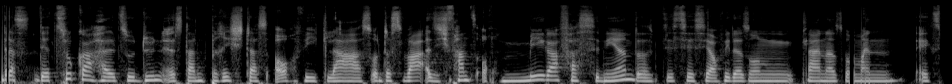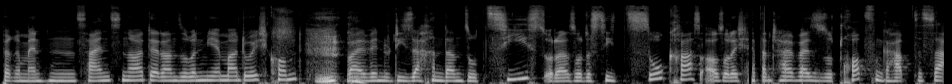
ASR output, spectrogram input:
das, der Zucker halt so dünn ist, dann bricht das auch wie Glas. Und das war, also ich fand es auch mega faszinierend. Das ist ja auch wieder so ein kleiner, so mein Experimenten-Science-Nerd, der dann so in mir immer durchkommt. Weil wenn du die Sachen dann so ziehst oder so, das sieht so krass aus. Oder ich habe dann teilweise so Tropfen gehabt, das sah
